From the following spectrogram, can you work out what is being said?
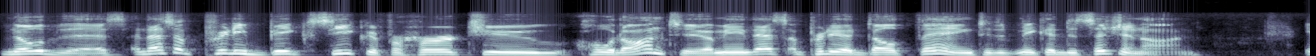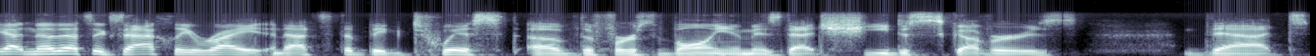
know this, and that's a pretty big secret for her to hold on to. I mean, that's a pretty adult thing to make a decision on. Yeah, no, that's exactly right. And that's the big twist of the first volume is that she discovers that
